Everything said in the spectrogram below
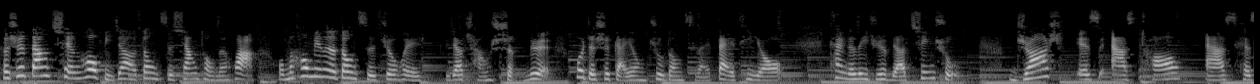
可是当前后比较的动词相同的话，我们后面那个动词就会比较常省略，或者是改用助动词来代替哦。看个例句会比较清楚。Josh is as tall as his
